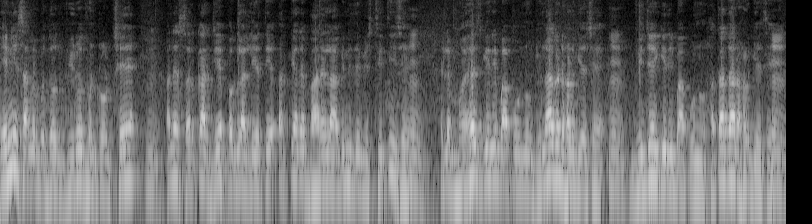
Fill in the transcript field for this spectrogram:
એની સામે બધો વિરોધ વંટોળ છે અને સરકાર જે પગલાં લે તે અત્યારે ભારેલા અગ્નિ જેવી સ્થિતિ છે. એટલે મહેશગીરી બાપુનું જુનાગઢ હળગે છે. વિજયગીરી બાપુનું હતાધાર હળગે છે. હમ.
